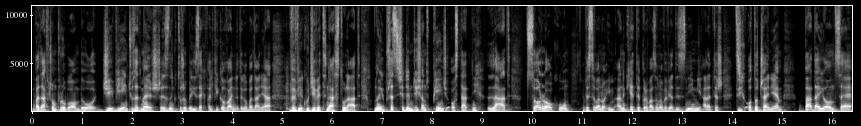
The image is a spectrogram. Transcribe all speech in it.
Badawczą próbą było 900 mężczyzn, którzy byli zakwalifikowani do tego badania w wieku 19 lat. No i przez 75 ostatnich lat co roku wysyłano im ankiety, prowadzono wywiady z nimi, ale też z ich otoczeniem, badające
